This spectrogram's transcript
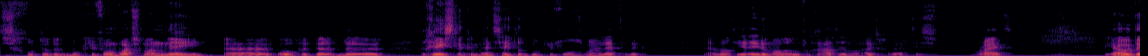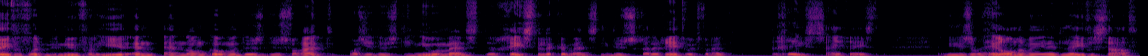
is goed door het boekje van Watchman Nee, uh, over de, de, de geestelijke mens, heet dat boekje volgens mij letterlijk. wat hier helemaal over gaat, helemaal uitgewerkt is. Alright? Ik hou het even voor, nu voor hier. En, en dan komen dus, dus vanuit, als je dus die nieuwe mens, de geestelijke mens, die dus geregeerd wordt vanuit de geest, zijn geest. En die dus op een hele andere manier in het leven staat.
